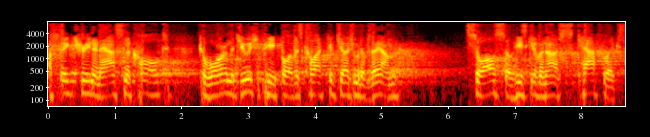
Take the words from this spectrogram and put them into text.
a fig tree and an ass and a colt, to warn the Jewish people of his collective judgment of them, so also he's given us, Catholics,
